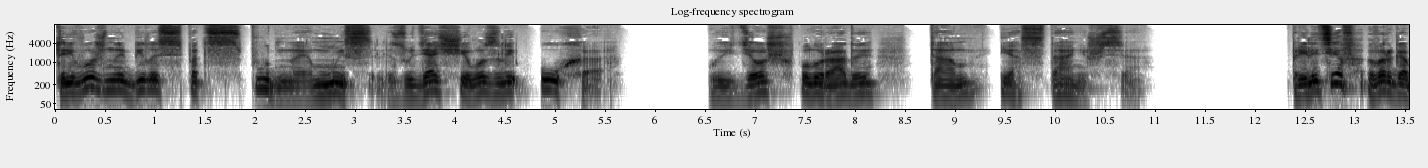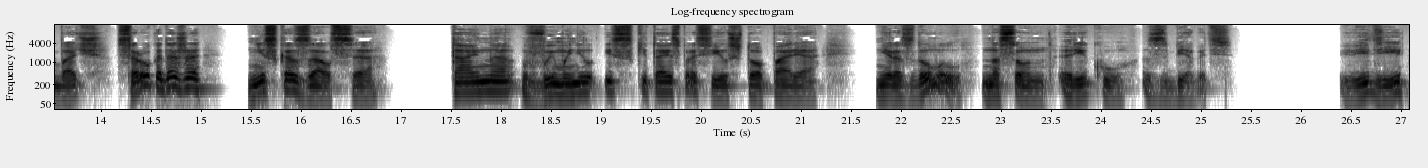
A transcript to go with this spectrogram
тревожно билась подспудная мысль, зудящая возле уха. Уйдешь в полурады, там и останешься. Прилетев в Аргабач, Сорока даже не сказался. Тайно выманил из Китая и спросил, что паря не раздумал на сон реку сбегать. «Веди»,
